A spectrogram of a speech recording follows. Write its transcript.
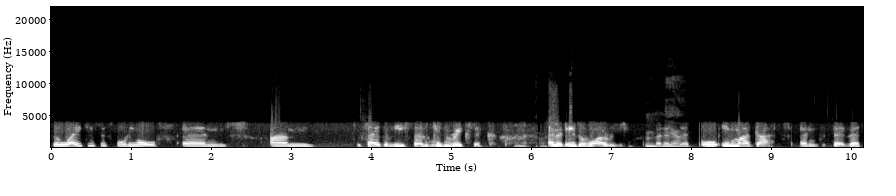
the weight is just falling off, and um, to say the least, I look anorexic, and it is a worry. But it's, Yeah. it's all in my gut, and that, that's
